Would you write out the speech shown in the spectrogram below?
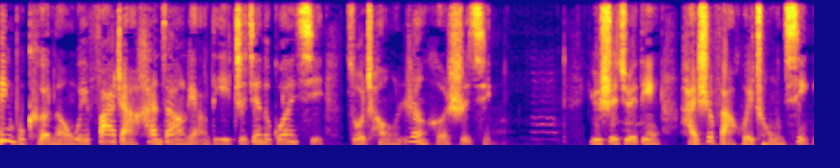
并不可能为发展汉藏两地之间的关系做成任何事情。于是决定还是返回重庆。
